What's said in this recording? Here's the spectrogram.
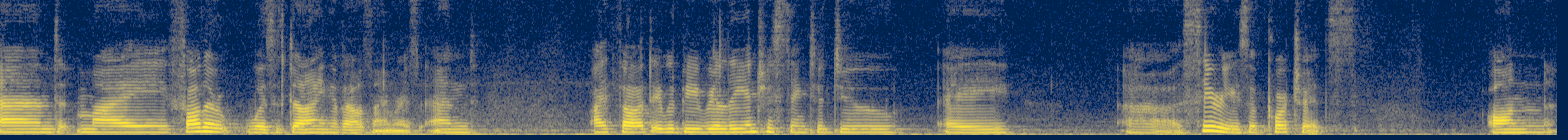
And my father was dying of Alzheimer's, and I thought it would be really interesting to do a uh, series of portraits on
